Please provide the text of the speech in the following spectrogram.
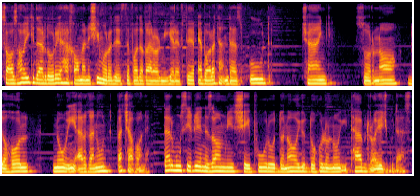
سازهایی که در دوره هخامنشی مورد استفاده قرار می گرفته عبارتند از اود، چنگ، سرنا، دهل، نوعی ارغنون و چغانه. در موسیقی نظام نیز شیپور و دنای و دهل و نوعی تبل رایج بوده است.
